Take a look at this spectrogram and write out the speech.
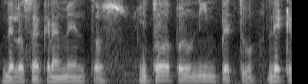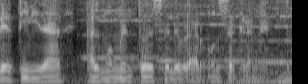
de los sacramentos y todo por un ímpetu de creatividad al momento de celebrar un sacramento.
